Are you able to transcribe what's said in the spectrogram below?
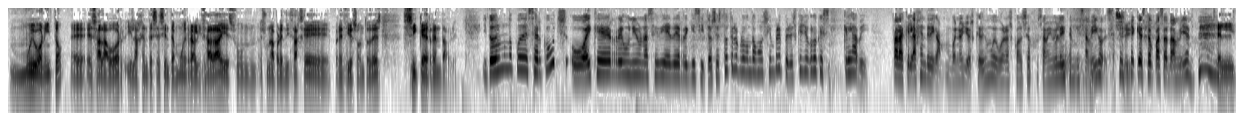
muy bonito eh, esa labor y la gente se siente muy realizada y es un, es un aprendizaje precioso. Entonces, sí que es rentable. ¿Y todo el mundo puede ser coach o hay que reunir una serie de requisitos? Esto te lo preguntamos siempre, pero es que yo creo que es clave para que la gente diga, bueno, yo es que doy muy buenos consejos, a mí me lo dicen mis amigos, que esto pasa también. El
